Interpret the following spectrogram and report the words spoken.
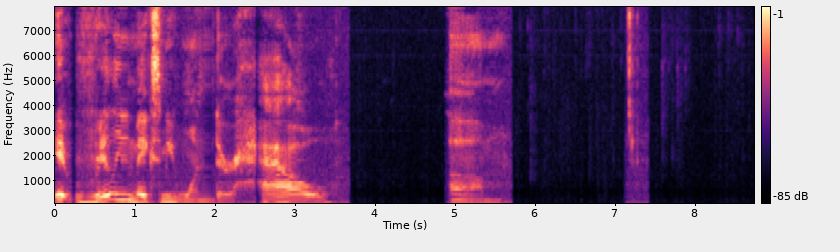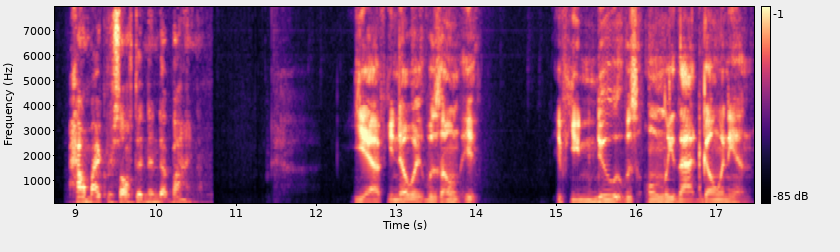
it really makes me wonder how um how Microsoft didn't end up buying them. Yeah, if you know it was only if you knew it was only that going in,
